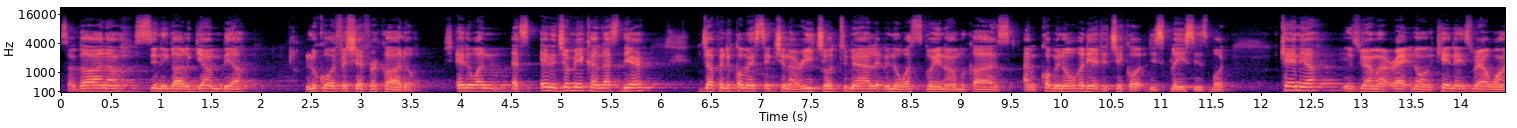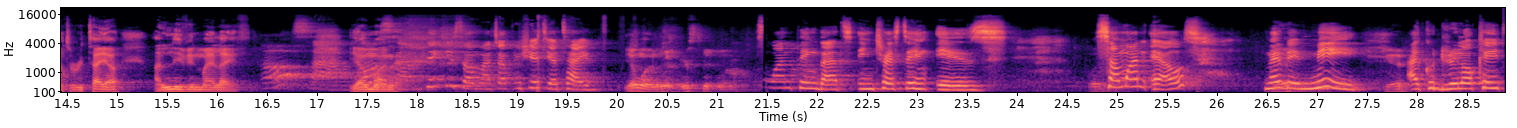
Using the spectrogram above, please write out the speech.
So Ghana, Senegal, Gambia, look out for Chef Ricardo. Anyone that's any Jamaican that's there, drop in the comment section and reach out to me and let me know what's going on because I'm coming over there to check out these places. But Kenya is where I'm at right now. and Kenya is where I want to retire and live in my life. Awesome. Yeah, man. Thank you so much. I appreciate your time. Yeah, man. Respect, man. One thing that's interesting is someone else, maybe Yeah. me, Yeah. I could relocate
